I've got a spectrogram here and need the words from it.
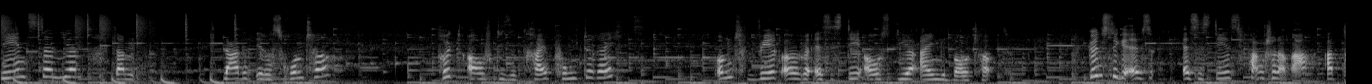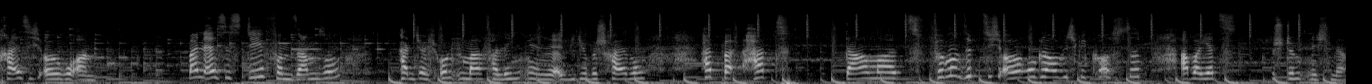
deinstallieren. Dann ladet ihr das runter, drückt auf diese drei Punkte rechts und wählt eure SSD aus, die ihr eingebaut habt. Günstige SSDs fangen schon ab, ab 30 Euro an. Meine SSD von Samsung, kann ich euch unten mal verlinken in der Videobeschreibung, hat, hat damals 75 Euro, glaube ich, gekostet, aber jetzt bestimmt nicht mehr.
